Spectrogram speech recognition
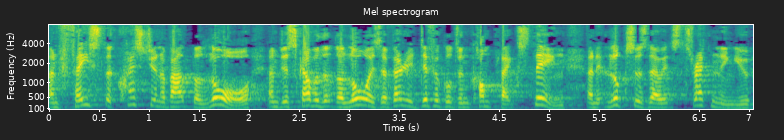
and face the question about the law and discover that the law is a very difficult and complex thing, and it looks as though it's threatening you,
